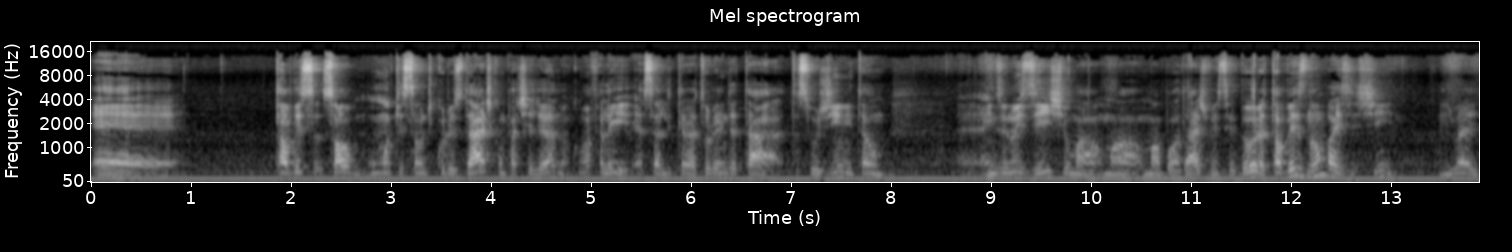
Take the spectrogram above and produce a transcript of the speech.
é, talvez só uma questão de curiosidade, compartilhando, como eu falei, essa literatura ainda está tá surgindo, então é, ainda não existe uma, uma, uma abordagem vencedora, talvez não vai existir, a gente vai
